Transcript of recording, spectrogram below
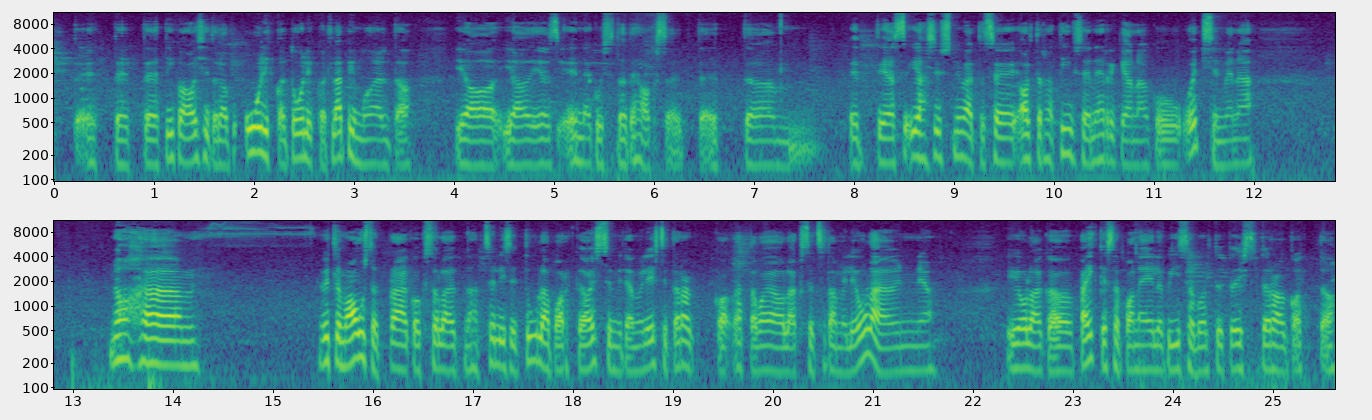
et, et, et, et iga asi tuleb hoolikalt, hoolikalt läbi mõelda ja, ja, ja enne kui seda tehakse, et, et ähm, et ja jah, just nimelt, et see alternatiivse energia nagu otsimine noh ähm, ütleme ausalt praegu, eks ole, et noh, et selliseid tuuleparke asju, mida meil Eestit ära katta vaja oleks, et seda meil ei ole, on ju. ei ole ka päikesepaneele piisavalt, et Eestit ära katta.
